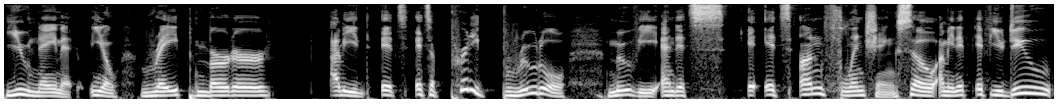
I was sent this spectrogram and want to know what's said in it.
you name it you know rape murder I mean, it's it's a pretty brutal movie, and it's it, it's unflinching. So, I mean, if if you do.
